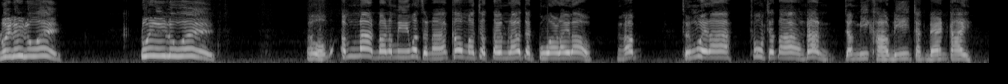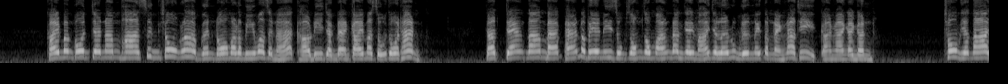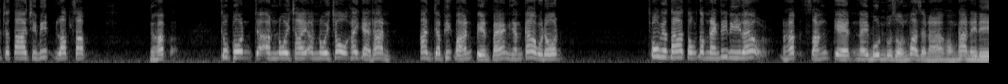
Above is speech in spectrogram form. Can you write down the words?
รวยรวยรวยรวยรวยรวยนะครับผมอำนาจบารมีวาสนาเข้ามาจะเต็มแล้วจะกลัวอะไรเล่านะครับ ถึงเวลาโชคชะตาของท่านจะมีข่าวดีจากแดนไกล ใครบางคนจะนำพาซึ่งโชคลาภเงินทองบารมีวาสนาข่าวดีจากแดนไกลมาสู่ตัวท่าน จัดแจงตามแบบแผนประเพณีสุขสมสมหวังดังใจหมายเจริญรุ่งเรืองในตำแหน่งหน้าที่การงานการเงิน โชคชะตาชะตาชีวิตรับทรัพย์นะครับ ทุกคนจะอำนวยชัยอำนวยโชคให้แก่ท่านท่านจะพลิกผันเปลี่ยนแปลงอย่างก้าวกระโดดโชคชะตาตกตำแหน่งที่ดีแล้วนะครับ สังเกตในบุญกุศลวาสนาของท่านให้ดี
